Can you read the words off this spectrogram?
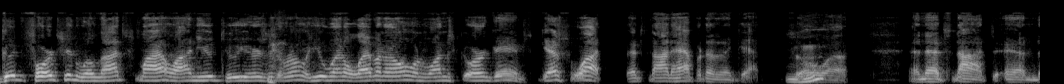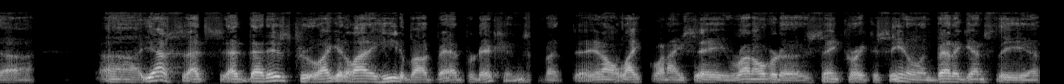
good fortune will not smile on you two years in a row. You went eleven and zero in one score games. Guess what? That's not happening again. So, Mhm. uh, and that's not. And uh, uh, yes, that's that, that is true. I get a lot of heat about bad predictions, but uh, you know, like when I say run over to St. Croix Casino and bet against the uh,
